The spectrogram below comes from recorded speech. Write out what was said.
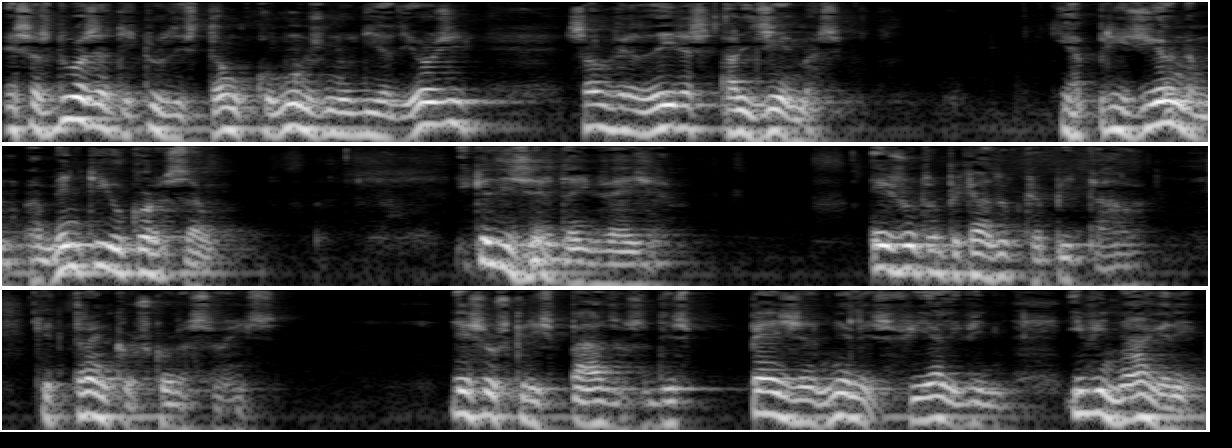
Essas duas atitudes tão comuns no dia de hoje são verdadeiras algemas que aprisionam a mente e o coração. E que dizer da inveja? Eis outro pecado capital que tranca os corações. Deixa-os crispados, despeja neles fiel e vinagre,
